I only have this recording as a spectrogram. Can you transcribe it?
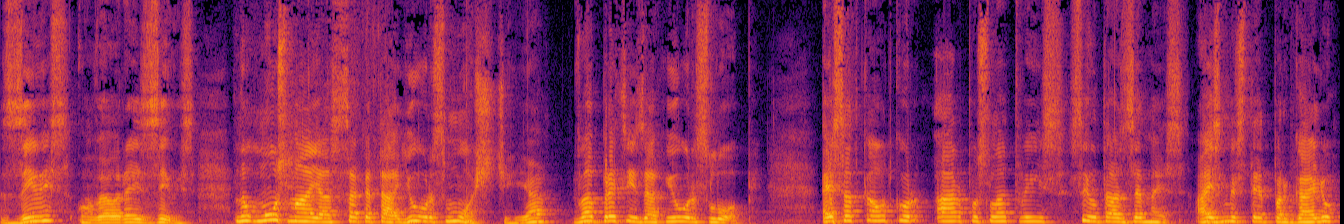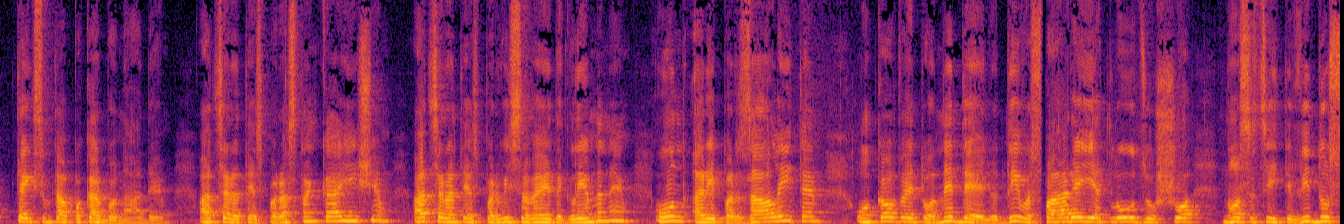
zivis un vēlreiz zivis. Nu, mūsu mājās saka tā jūras mošķi, ja? vēl precīzāk jūras lopi esat kaut kur ārpus Latvijas, siltās zemēs, aizmirstiet par gaļu, teiksim tā, par karbonādēm. Atcerieties par astoņkājīšiem, atcerieties par visa veida gliemenēm un arī par zālītēm. Un kaut vai to nedēļu, divas pārējiet lūdzu uz šo nosacīti vidus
